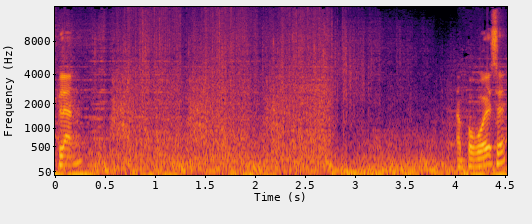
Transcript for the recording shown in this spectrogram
plan. Tampoco ese.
